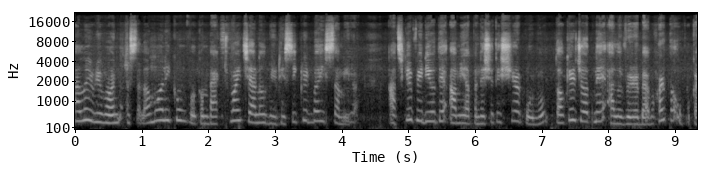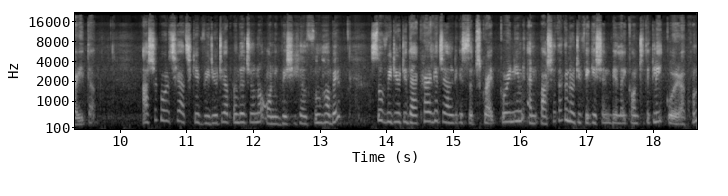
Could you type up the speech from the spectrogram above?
হ্যালো এভরিওয়ান আসসালামু আলাইকুম welcome back to my channel beauty secret by Samira আজকের ভিডিওতে আমি আপনাদের সাথে শেয়ার করব ত্বকের যত্নে অ্যালোভেরার ব্যবহার বা উপকারিতা। আশা করছি আজকের ভিডিওটি আপনাদের জন্য অনেক বেশি হেল্পফুল হবে। সো ভিডিওটি দেখার আগে চ্যানেলটিকে সাবস্ক্রাইব করে নিন অ্যান্ড পাশে থাকা নোটিফিকেশান বেল আইকনটিতে ক্লিক করে রাখুন,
